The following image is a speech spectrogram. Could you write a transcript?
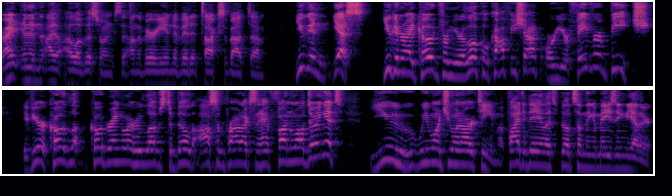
right? And then I, I love this one because on the very end of it, it talks about um, you can yes, you can write code from your local coffee shop or your favorite beach. If you're a code code wrangler who loves to build awesome products and have fun while doing it, you we want you on our team. Apply today. Let's build something amazing together.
